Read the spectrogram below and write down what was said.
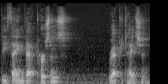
defamed that person's reputation.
